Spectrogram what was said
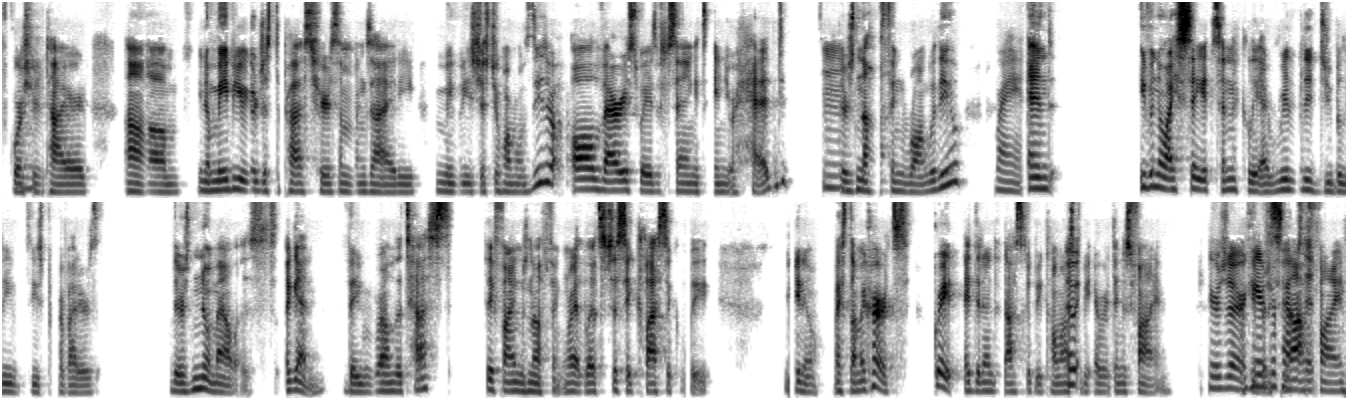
Of course, Mhm. you're tired. Um, you know, maybe you're just depressed. Here's some anxiety. Maybe it's just your hormones. These are all various ways of saying it's in your head. Mm, There's nothing wrong with you. right. And even though I say it cynically, I really do believe these providers, there's no malice. Again, they run the test, they find nothing, right? Let's just say classically, you know, my stomach hurts. Great. I did endoscopy, colonoscopy, everything is fine. Here's your Okay, here's your it's not fine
